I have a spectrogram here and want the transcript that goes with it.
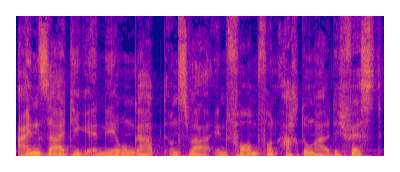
einseitige Ernährung gehabt, und zwar in Form von, Achtung, halte ich fest,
